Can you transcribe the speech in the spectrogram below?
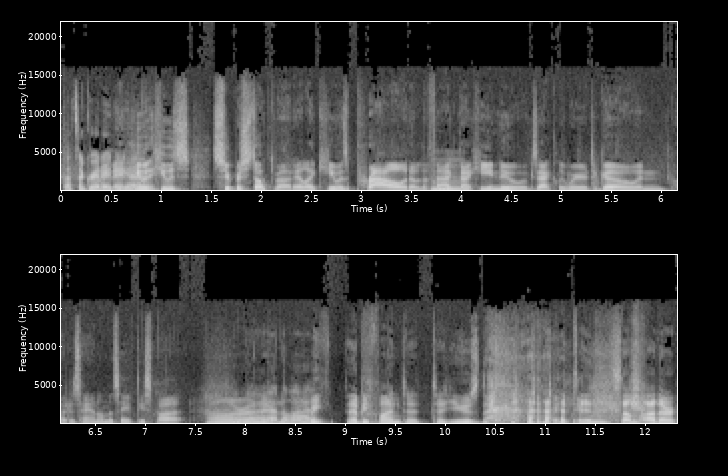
That's a great Right, idea. And he, he was super stoked about it. Like he was proud of the fact mm-hmm. that he knew exactly where to go and put his hand on the safety spot. Oh, All right, that a lot. We, that'd be fun to to use that in some other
